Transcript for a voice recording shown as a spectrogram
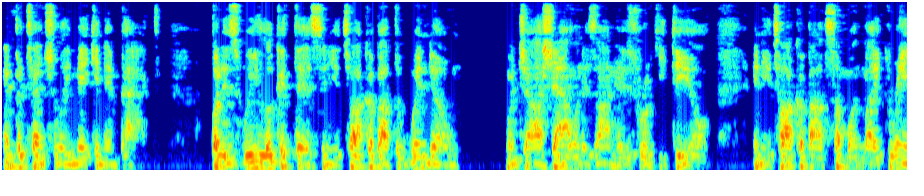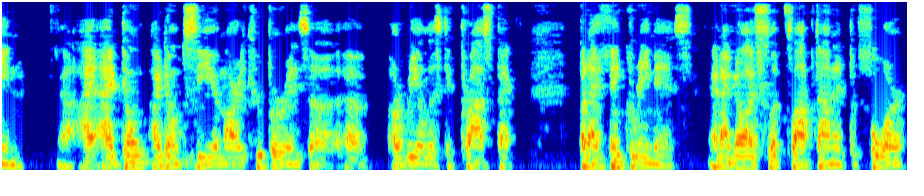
and potentially make an impact. But as we look at this and you talk about the window when Josh Allen is on his rookie deal, and you talk about someone like Green, uh, I, I, don't I don't see Amari Cooper as a, a, a realistic prospect, but I think Green is. And I know I've flip flopped on it before,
